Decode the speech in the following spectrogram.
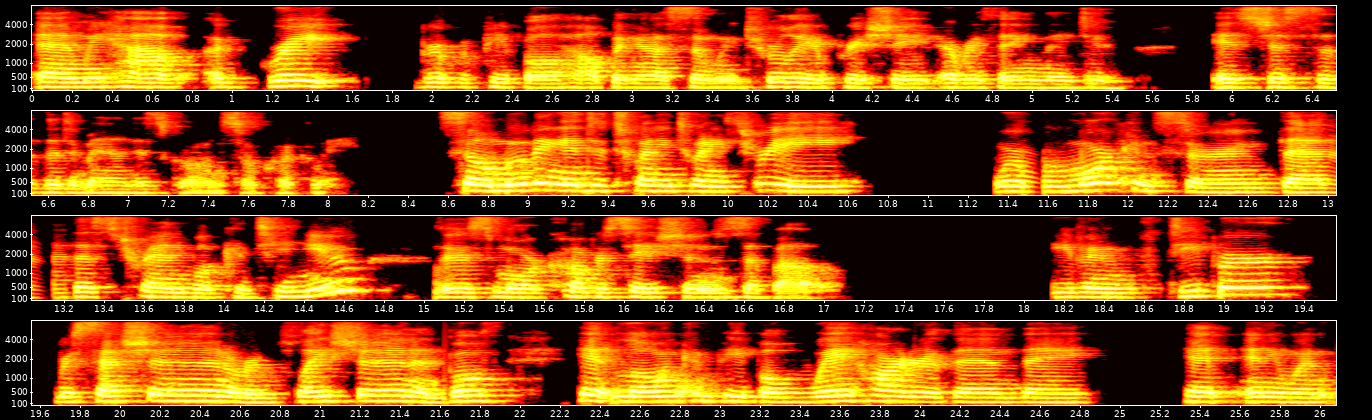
And we have a great group of people helping us, and we truly appreciate everything they do. It's just that the demand has grown so quickly. So, moving into 2023, we're more concerned that this trend will continue. There's more conversations about even deeper recession or inflation, and both hit low income people way harder than they hit anyone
